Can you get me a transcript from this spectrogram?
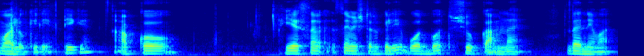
वालों के लिए, ठीक है? आपको ये सेमेस्टर के लिए बहुत बहुत शुभकामनाएँ। धन्यवाद।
